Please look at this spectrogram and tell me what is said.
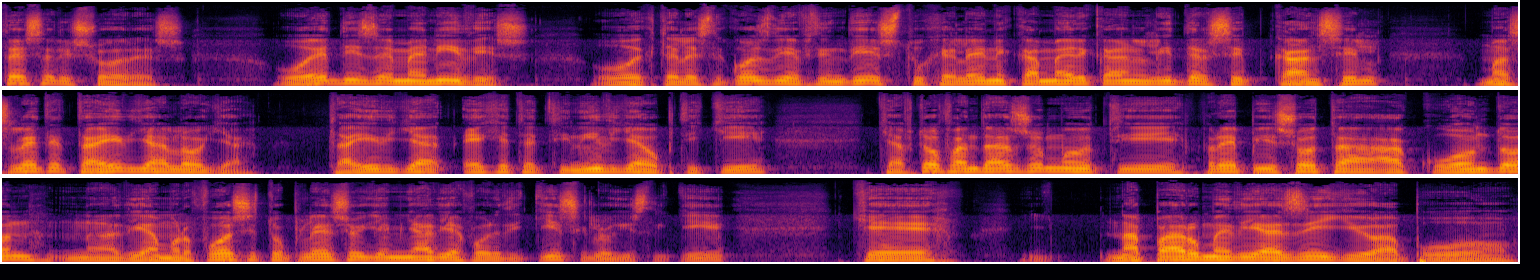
24 ώρες, ο Έντι Ζεμενίδης, ο εκτελεστικός διευθυντής του Hellenic American Leadership Council μας λέτε τα ίδια λόγια. Τα ίδια, έχετε την ίδια οπτική και αυτό φαντάζομαι ότι πρέπει ισότα ακουόντων να διαμορφώσει το πλαίσιο για μια διαφορετική συλλογιστική και να πάρουμε διαζύγιο από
